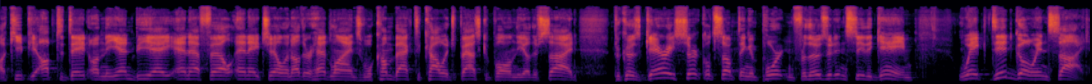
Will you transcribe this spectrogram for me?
I'll keep you up to date on the NBA, NFL, NHL, and other headlines. We'll come back to college basketball on the other side because Gary circled something important. For those who didn't see the game, Wake did go inside.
